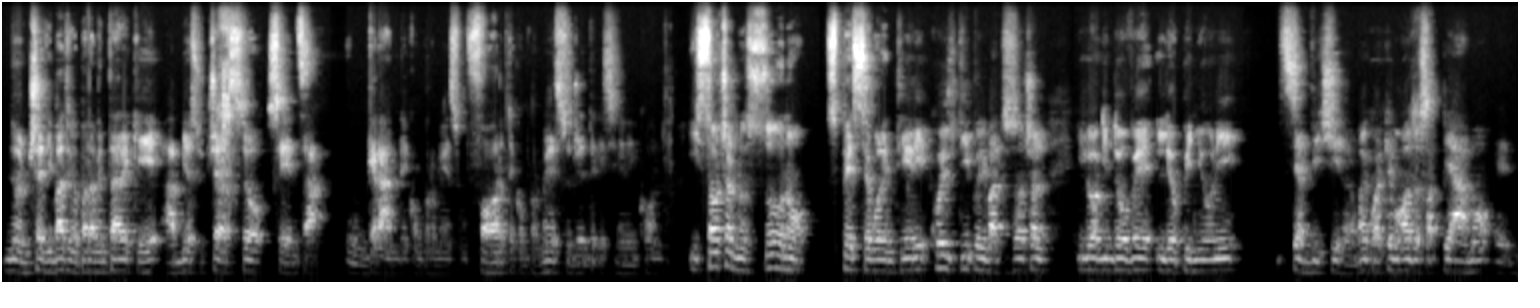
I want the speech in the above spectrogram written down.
non c'è dibattito parlamentare che abbia successo senza un grande compromesso, un forte compromesso, gente che si viene incontro. I social non sono spesso e volentieri quel tipo di dibattito social, i luoghi dove le opinioni si avvicinano, ma in qualche modo sappiamo, e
